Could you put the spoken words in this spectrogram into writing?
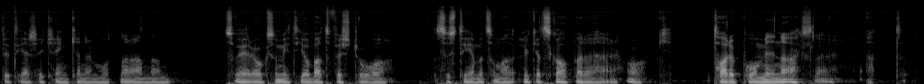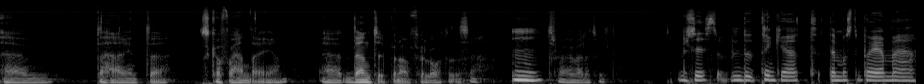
beter sig kränkande mot någon annan så är det också mitt jobb att förstå systemet som har lyckats skapa det här och ta det på mina axlar att ehm, det här inte ska få hända igen. Eh, den typen av förlåtelse Mm. tror jag är väldigt viktig. Precis, då tänker jag att det måste börja med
